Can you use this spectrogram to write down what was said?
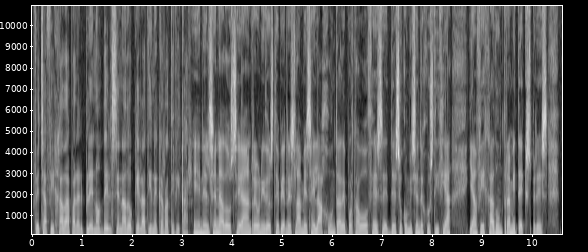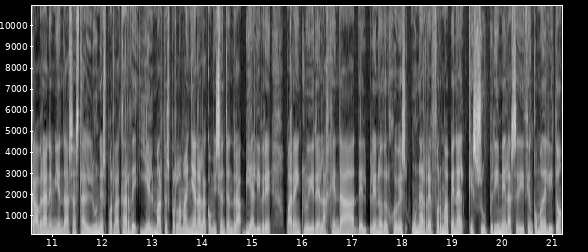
fecha fijada para el Pleno del Senado que la tiene que ratificar. En el Senado se han reunido este viernes la mesa y la Junta de Portavoces de su Comisión de Justicia y han fijado un trámite Cabrán enmiendas hasta el lunes por la tarde y el martes por la mañana la Comisión tendrá vía libre para incluir en la agenda del Pleno del jueves una reforma penal que suprime la sedición como delito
